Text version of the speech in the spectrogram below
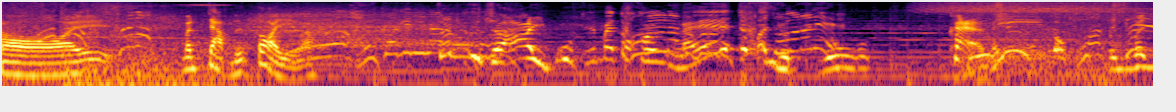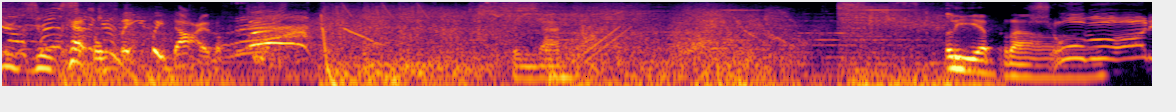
ร้อย มันจับหรือต่อยวะ おかげにな ฉัน る คือชายพูดไม่ต้องข้างไหนจะมาหยุดอยู่แค่นี้ต้องจะมาหยุดอยู่แค่ตรงนี้ไม่ได้หรอกเป็นไงเรียบร้อย 勝負あり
